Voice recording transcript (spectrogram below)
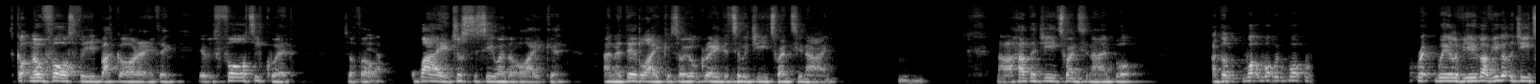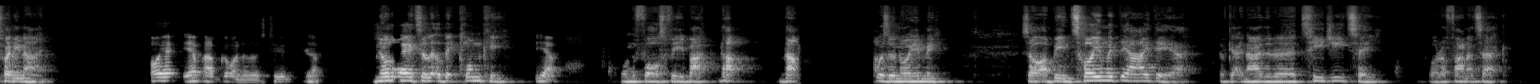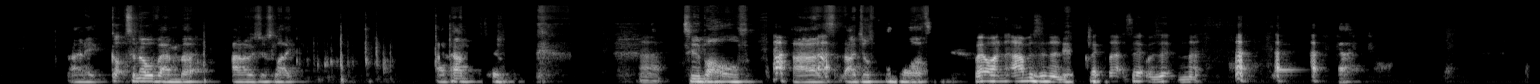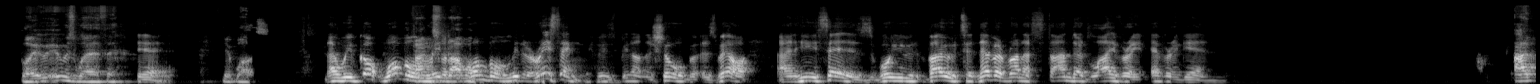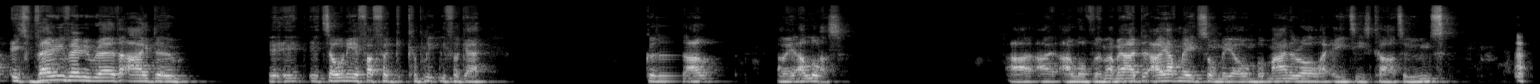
It's got no force feedback or anything. It was 40 quid. So I thought, yeah. I'll buy it just to see whether I like it. And I did like it. So I upgraded to a G29. Mm-hmm. Now I had the G29, but I don't. What what what wheel have you got? Have you got the G29? Oh yeah, yep. I've got one of those too. Yeah. You know the way it's a little bit clunky. Yeah. On the force feedback, that that was annoying me. So I've been toying with the idea of getting either a TGT or a Fanatec, and it got to November, and I was just like, I'd had two. Ah two bottles. I, I just bought. Went on Amazon and click that's it, was it? yeah. But it, it, was worth it. Yeah. It was. Now we've got Womble, leader, Womble Leader Racing, who's been on the show but as well. And he says, Will you vow to never run a standard livery ever again? I, it's very, very rare that I do. It, it, it's only if I for, completely forget because I, I mean, I love us. I, I, I, love them. I mean, I, I have made some of my own, but mine are all like 80s cartoons. um,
